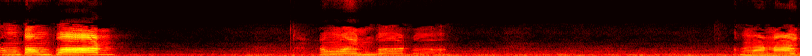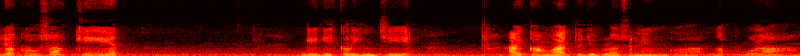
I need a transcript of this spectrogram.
Yang tampan. Yang lain gak ada Ke mana aja kau sakit? Gigi kelinci. Aika nggak 17 ini enggak, nggak pulang.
